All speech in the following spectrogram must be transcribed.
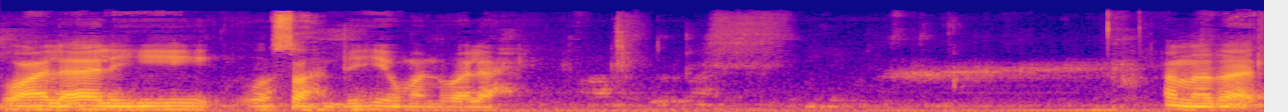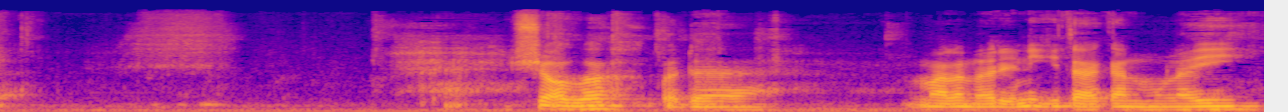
alihi wa sahbihi wa man walah. Amma ba'd. Insyaallah pada malam hari ini kita akan mulai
